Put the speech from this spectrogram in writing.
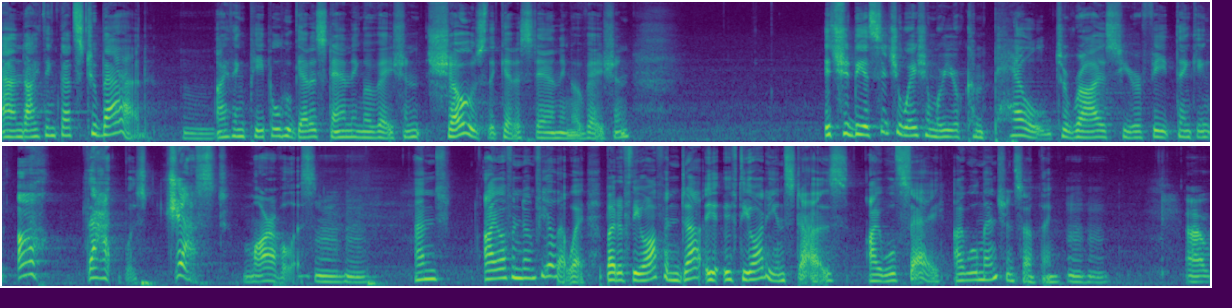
and I think that's too bad. I think people who get a standing ovation, shows that get a standing ovation, it should be a situation where you're compelled to rise to your feet thinking, oh, that was just marvelous. And I often don't feel that way. But if the, often do, if the audience does, I will say, I will mention something. Uh,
